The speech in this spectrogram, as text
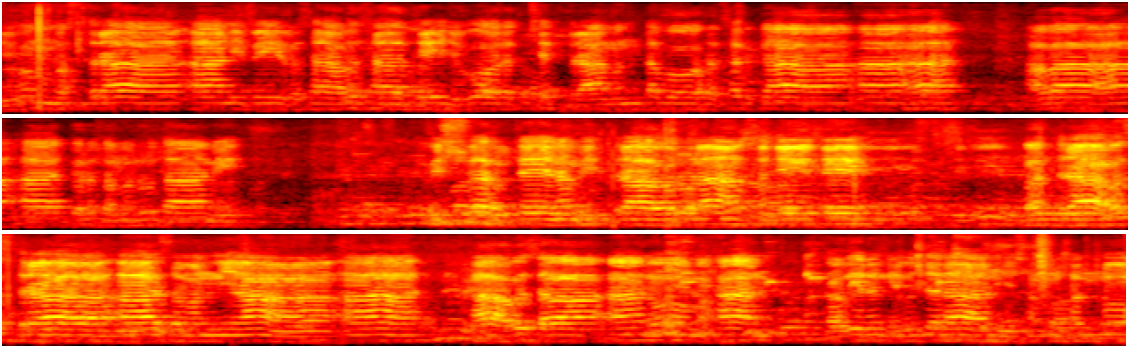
యుగం వస్త్రాని వసావసాధే సర్గా. అవాతురసమృతాని విశ్వర్తేన మిత్రావరుణ సుచేతే భద్రావస్త్రా ఆసమన్యా ఆవసా ఆనో మహాన్ కవిర్నివితరాన్ సంసన్నో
